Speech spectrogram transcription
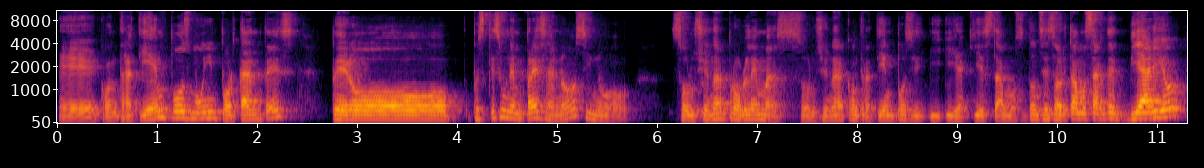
eh, contratiempos muy importantes, pero pues que es una empresa, ¿no? Sino solucionar problemas, solucionar contratiempos y, aquí estamos. Entonces ahorita vamos a estar de diario,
